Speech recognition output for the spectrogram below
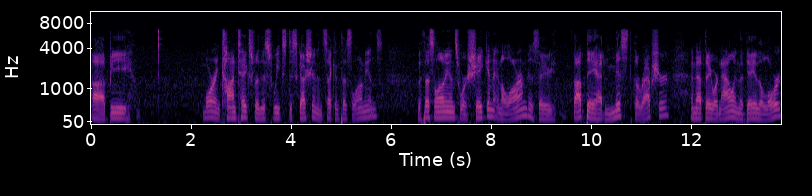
uh, be more in context for this week's discussion in Second Thessalonians. The Thessalonians were shaken and alarmed as they thought they had missed the rapture and that they were now in the day of the Lord.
